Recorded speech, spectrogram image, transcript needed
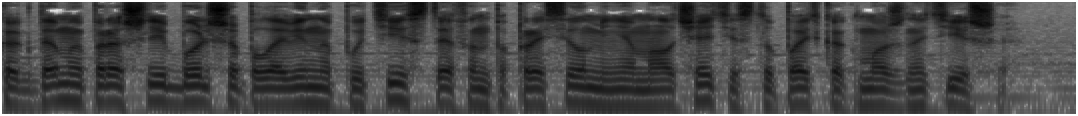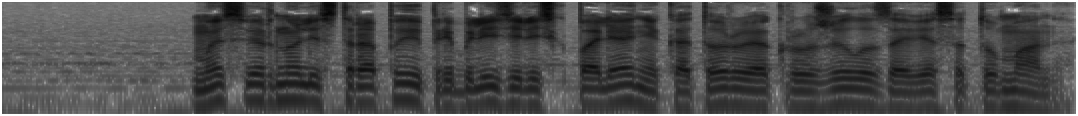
Когда мы прошли больше половины пути, Стефан попросил меня молчать и ступать как можно тише. Мы свернули с тропы и приблизились к поляне, которую окружила завеса тумана.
